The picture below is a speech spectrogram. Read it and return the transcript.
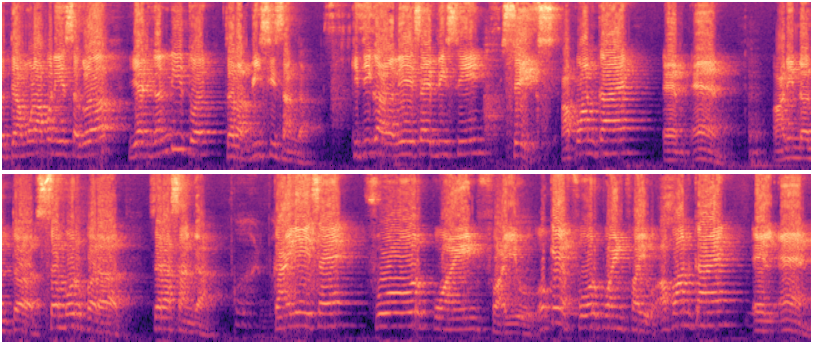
तर त्यामुळे आपण हे सगळं या ठिकाणी लिहितोय. चला बीसी सांगा. किती का लिहायचं आहे बीसी सिक्स आपण काय? एम एन आणि नंतर समोर परत चला सांगा. काय लिहायचंय four point five okay four point five आपण काय? एल एन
